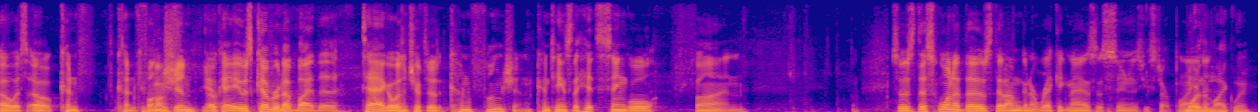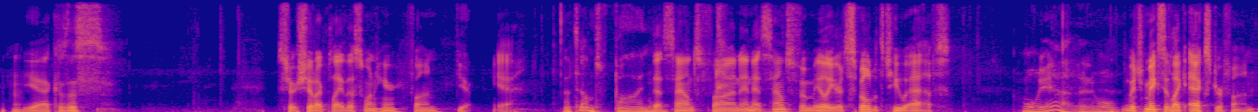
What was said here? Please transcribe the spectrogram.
Oh, it's oh conf- confunction. Confunction, yeah. Okay, it was covered up by the tag. I wasn't sure if there's confunction contains the hit single "Fun." So is this one of those that I'm going to recognize as soon as you start playing? More than it? likely. Yeah, because this. Should, should I play this one here? Fun. Yeah. Yeah, That sounds fun. that sounds fun, and it sounds familiar. It's spelled with two F's, Well, yeah. then, well, which makes it like extra fun.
